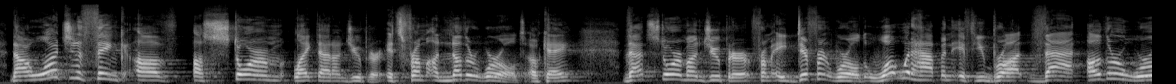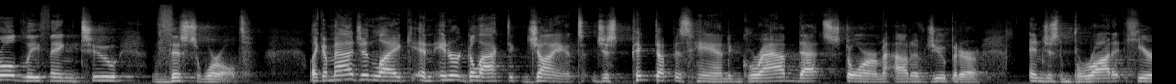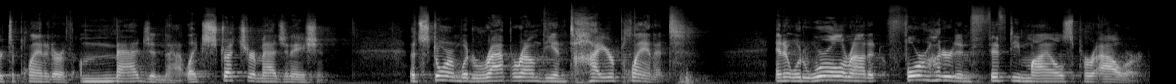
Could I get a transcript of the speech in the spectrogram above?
Now, I want you to think of a storm like that on Jupiter. It's from another world, okay? That storm on Jupiter from a different world. What would happen if you brought that otherworldly thing to this world? Like imagine like an intergalactic giant just picked up his hand, grabbed that storm out of Jupiter and just brought it here to planet Earth. Imagine that. Like stretch your imagination. That storm would wrap around the entire planet and it would whirl around at 450 miles per hour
